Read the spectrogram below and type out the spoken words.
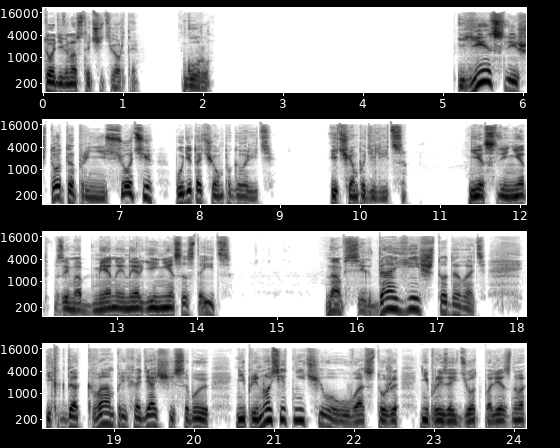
194. Гуру. Если что-то принесете, будет о чем поговорить и чем поделиться. Если нет, взаимообмена энергии не состоится. Нам всегда есть что давать, и когда к вам приходящий с собой не приносит ничего, у вас тоже не произойдет полезного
